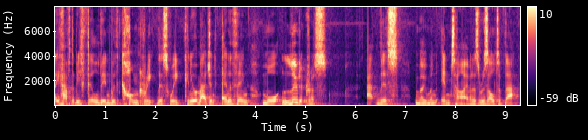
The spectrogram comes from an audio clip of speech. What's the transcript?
they have to be filled in with concrete this week. Can you imagine anything more ludicrous at this moment in time? And as a result of that,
